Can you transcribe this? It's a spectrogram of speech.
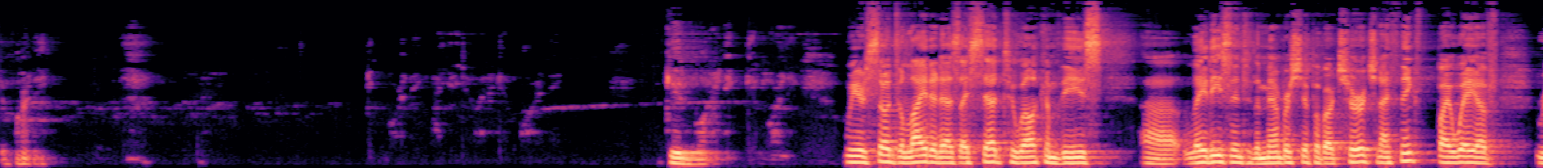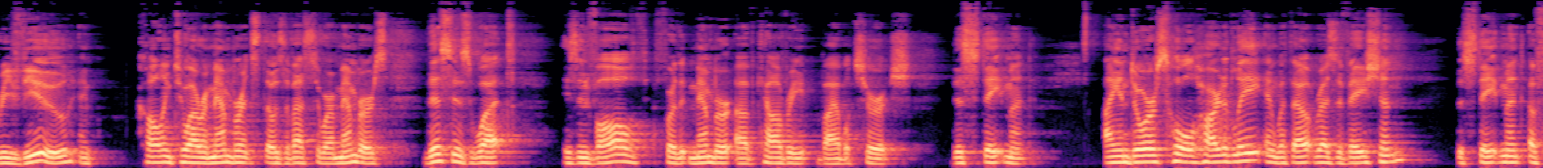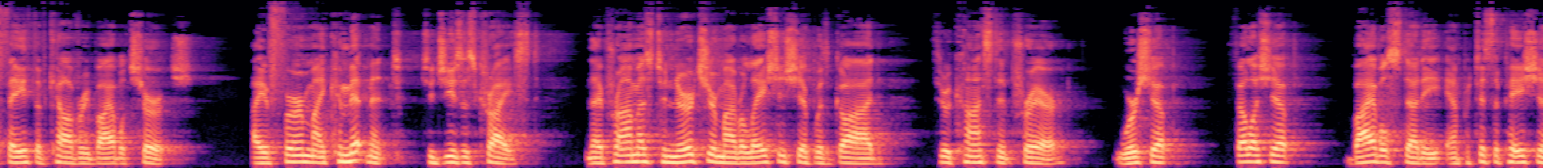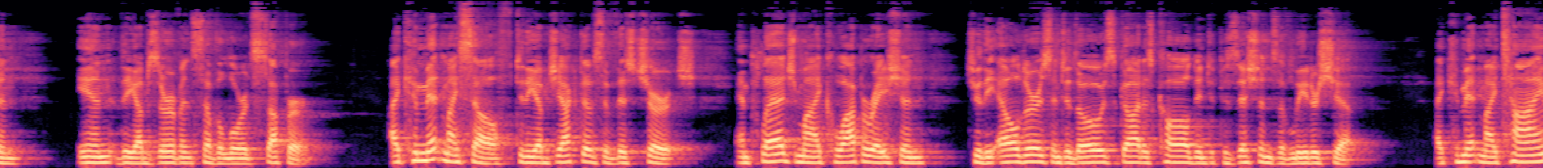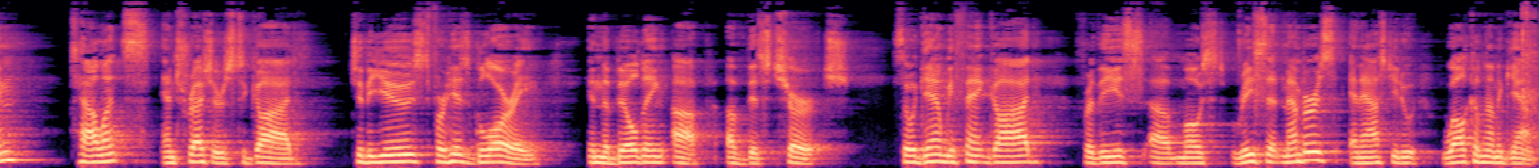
Good morning. Good morning. Good morning. We are so delighted, as I said, to welcome these uh, ladies into the membership of our church. And I think by way of review and calling to our remembrance those of us who are members, this is what is involved for the member of Calvary Bible Church. This statement, I endorse wholeheartedly and without reservation the statement of faith of Calvary Bible Church. I affirm my commitment to Jesus Christ and I promise to nurture my relationship with God through constant prayer, worship, fellowship, Bible study, and participation in the observance of the Lord's Supper. I commit myself to the objectives of this church and pledge my cooperation to the elders and to those God has called into positions of leadership. I commit my time, talents, and treasures to God to be used for his glory in the building up of this church. So again, we thank God for these uh, most recent members and ask you to welcome them again.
